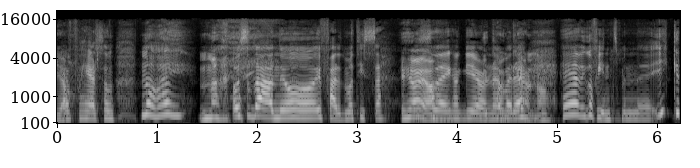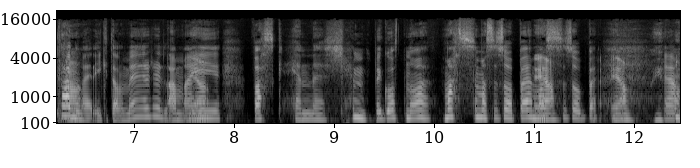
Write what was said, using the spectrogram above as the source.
Ja. Jeg får helt sånn Nei! Nei. Og så da er han jo i ferd med å tisse. Ja, ja. Så jeg kan ikke gjøre noe. Bare, noe. «Eh, det går fint, men eh, ikke ta noe mer. Ikke ta noe mer. La meg vaske hendene kjempegodt nå. Masse, masse såpe. Masse såpe. Ja. Ja.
